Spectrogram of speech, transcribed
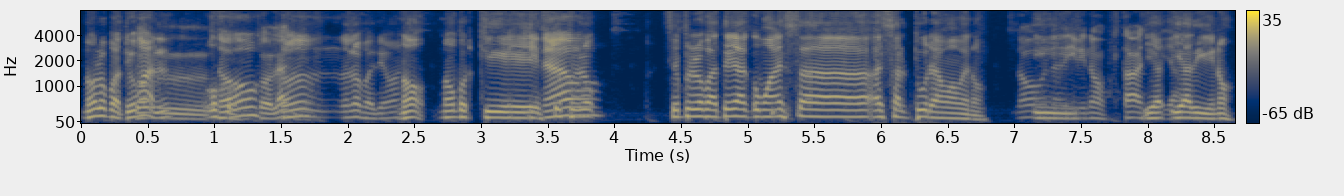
No lo pateó mal. Ojo. No, no, no lo pateó mal. No, no, porque siempre lo, siempre lo patea como a esa, a esa altura más o menos. No, Y- le adivinó. Estaba Y, y adivinó.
